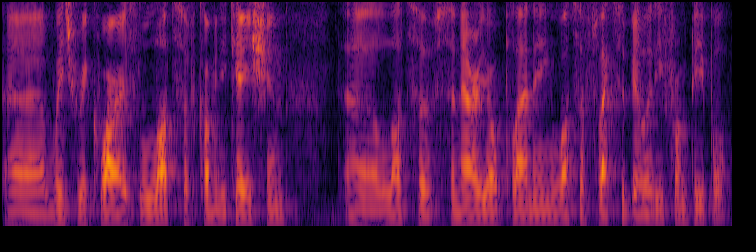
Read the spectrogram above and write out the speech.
uh, which requires lots of communication, uh, lots of scenario planning, lots of flexibility from people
